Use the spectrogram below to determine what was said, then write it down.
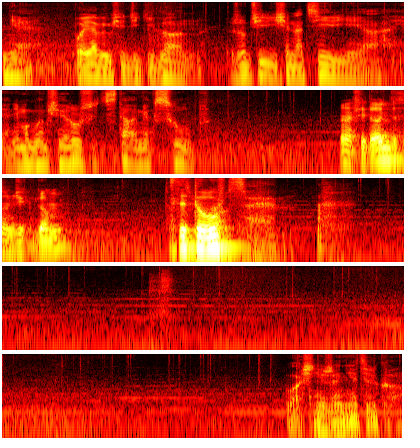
Nie. Pojawił się dziki gon. Rzucili się na Ciri, a ja nie mogłem się ruszyć. Stałem jak słup. A, czyli to oni to są dziki gon. Z tytułów. Właśnie, że nie tylko.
